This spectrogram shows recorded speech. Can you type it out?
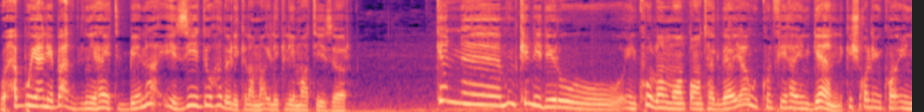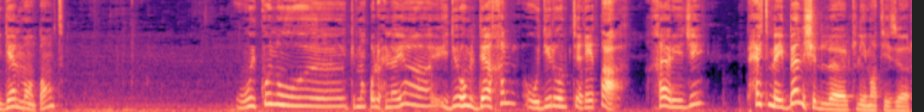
وحبوا يعني بعد نهاية البناء يزيدوا هذو les climatiseurs كان آه، ممكن يديروا une colonne montante هكذايا ويكون فيها une gaine كي شغل une gaine montante ويكونوا آه، كما نقولوا حنايا يديروهم لداخل ويديروهم غطاء خارجي بحيث ما يبانش ال climatiseur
